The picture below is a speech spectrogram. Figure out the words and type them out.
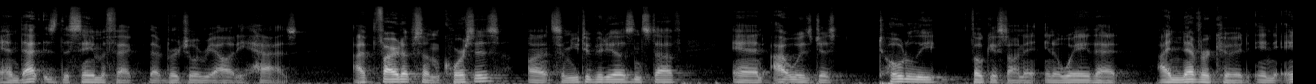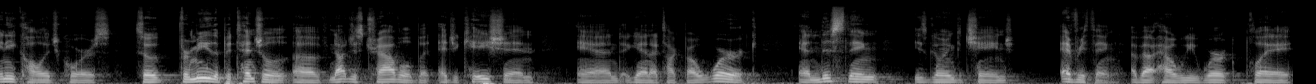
And that is the same effect that virtual reality has. I fired up some courses on some YouTube videos and stuff, and I was just totally focused on it in a way that I never could in any college course. So for me, the potential of not just travel, but education, and again, I talked about work, and this thing is going to change everything about how we work, play,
